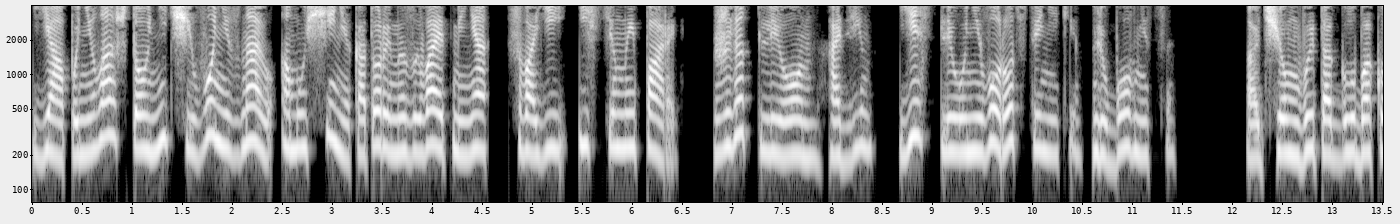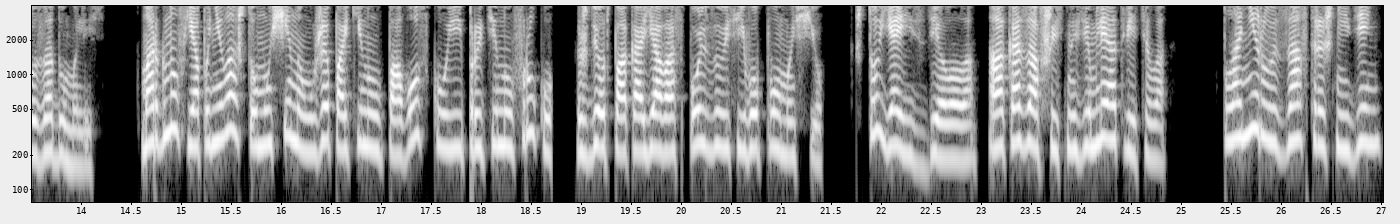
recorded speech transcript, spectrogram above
Я поняла, что ничего не знаю о мужчине, который называет меня своей истинной парой. Живет ли он один? есть ли у него родственники, любовницы. О чем вы так глубоко задумались? Моргнув, я поняла, что мужчина уже покинул повозку и, протянув руку, ждет, пока я воспользуюсь его помощью, что я и сделала. А оказавшись на земле, ответила. Планирую завтрашний день.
